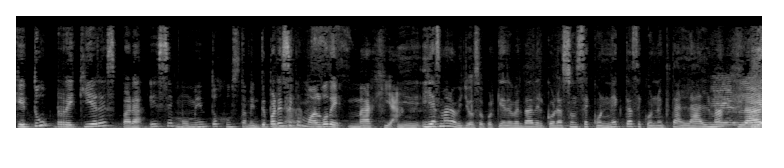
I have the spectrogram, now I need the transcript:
que tú requieres para ese momento justamente. Parece Nada como algo de magia. Y, y es maravilloso porque de verdad el corazón se conecta, se conecta al alma. Eh, claro. Y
